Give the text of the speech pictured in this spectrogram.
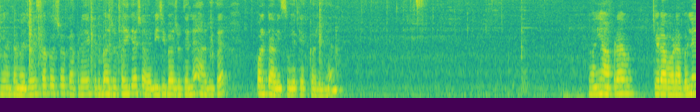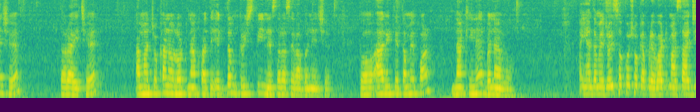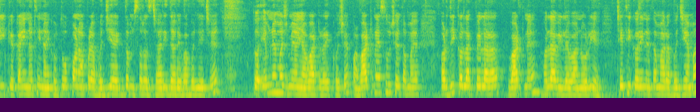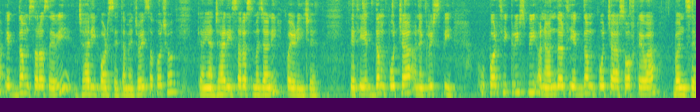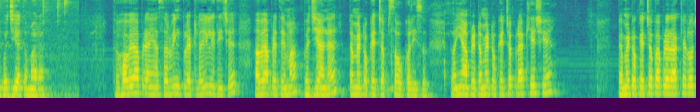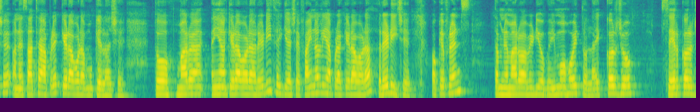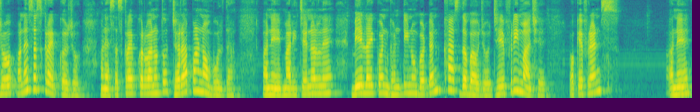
અહીંયા તમે જોઈ શકો છો કે આપણે એક બાજુ થઈ ગયા છે. હવે બીજી બાજુ તેને આ રીતે પલટાવીશું એક એક કરીને. અહીંયા આપણા કેળાવાળા બને છે, તરાય છે. આમાં ચોખાનો લોટ નાખવાથી એકદમ ક્રિસ્પી ને સરસ એવા બને છે. તો આ રીતે તમે પણ નાખીને બનાવો. અહીંયા તમે જોઈ શકો છો કે આપણે વાટમાં સાજી કે કાંઈ નથી નાખ્યું, તો પણ આપણા ભજીયા એકદમ સરસ જારીદાર એવા બને છે. તો એમનેમ જ મેં અહીંયા વાટ રાખ્યો છે. પણ વાટને શું છે? તમે અડધી કલાક પહેલાં વાટને હલાવી લેવાનો રહે જેથી કરીને તમારા ભજીયામાં એકદમ સરસ એવી જારી પડશે. તમે જોઈ શકો છો કે અહીંયા જારી સરસ મજાની પડી છે. તેથી એકદમ પોચા અને ક્રિસ્પી, ઉપરથી ક્રિસ્પી અને અંદરથી એકદમ પોચા સોફ્ટ એવા બનશે ભજીયા તમારા. તો હવે આપણે અહીંયા સર્વિંગ પ્લેટ લઈ લીધી છે. હવે આપણે તેમાં ભજીયાને ટમેટો કેચઅપ સર્વ કરીશું. તો અહીંયા આપણે ટમેટો કેચઅપ રાખીએ છીએ. ટમેટો કેચઅપ આપણે રાખેલો છે અને સાથે આપણે કેળાવડા મૂકેલા છે. તો મારા અહીંયા કેળાવાળા રેડી થઈ ગયા છે. ફાઇનલી આપણા કેળાવાળા રેડી છે. ઓકે ફ્રેન્ડ્સ તમને મારો આ વીડિયો ગમ્યો હોય તો લાઈક કરજો. શેર કરજો અને સબસ્ક્રાઈબ કરજો. અને સબસ્ક્રાઈબ કરવાનું તો જરા પણ ન ભૂલતા. અને મારી ચેનલને બે લાઇકોન ઘંટીનું બટન ખાસ દબાવજો, જે ફ્રીમાં છે. Okay, friends? અને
